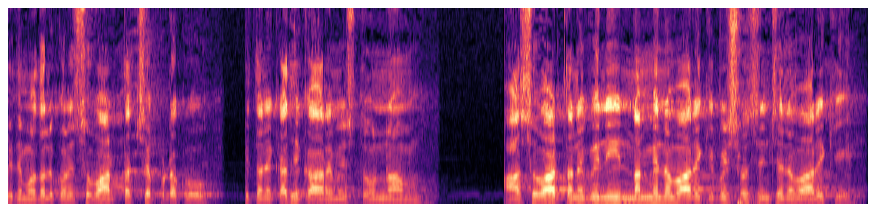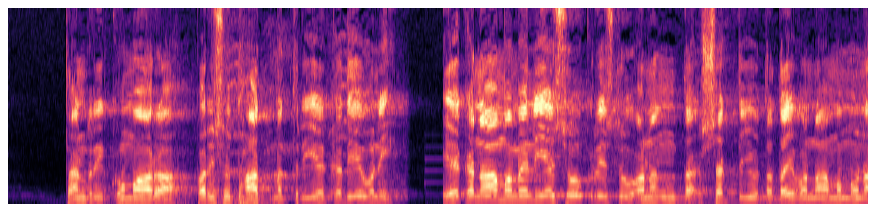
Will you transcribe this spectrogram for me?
ఇది మొదలుకొని సువార్త చెప్పుటకు ఇతనికి అధికారం ఇస్తూ ఉన్నాము. ఆ సువార్తను విని నమ్మిన వారికి విశ్వసించిన వారికి తండ్రి కుమార పరిశుద్ధాత్మ త్రియేక దేవుని ఏకనామమైన యేసుక్రీస్తు అనంత శక్తియుత దైవనామమున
